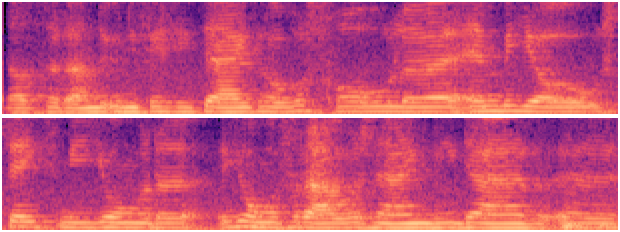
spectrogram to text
dat er aan de universiteit, hogescholen, mbo steeds meer jongere, jonge vrouwen zijn die daar uh,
